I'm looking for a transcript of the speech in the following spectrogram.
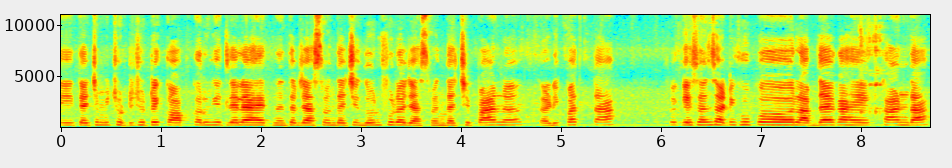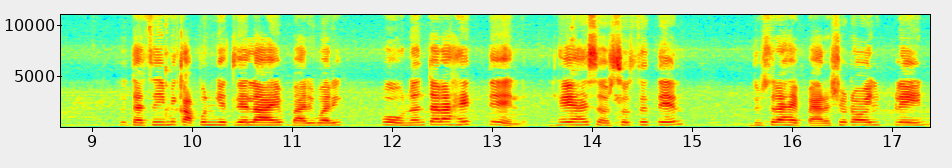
ते त्याचे मी छोटे छोटे काप करून घेतलेले आहेत. नंतर जास्वंदाची दोन फुलं जास्वंदाची पानं कढीपत्ता. तो केसांसाठी खूप लाभदायक आहे. कांदा तर त्याचंही मी कापून घेतलेला आहे बारीक बारीक. हो नंतर आहे तेल. हे आहे सरसोचं तेल. दुसरं आहे पॅराशूट ऑइल प्लेन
